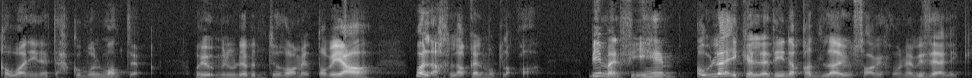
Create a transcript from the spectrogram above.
قوانين تحكم المنطق ويؤمنون بانتظام الطبيعة والأخلاق المطلقة. بمن فيهم أولئك الذين قد لا يصارحون بذلك.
